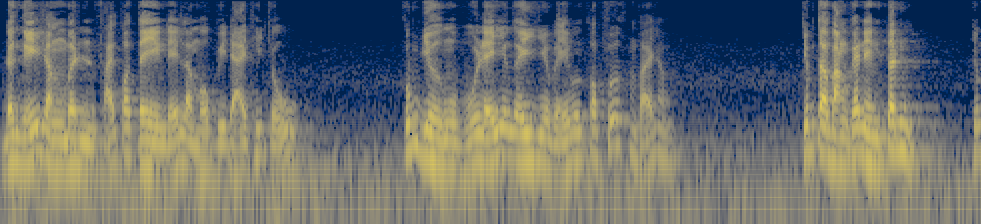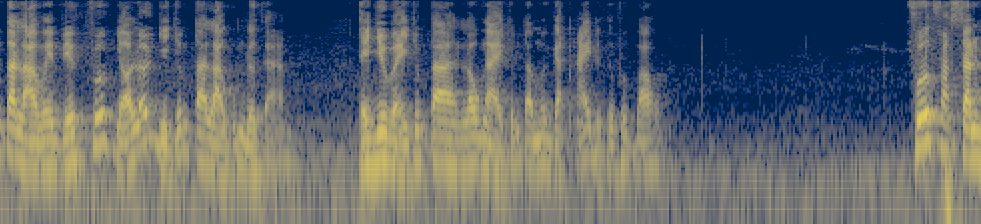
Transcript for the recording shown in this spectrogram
Đừng nghĩ rằng mình phải có tiền để là một vị đại thí chủ. Cúng dường một buổi lễ dân y như vậy mới có phước không phải đâu. Chúng ta bằng cái niềm tin chúng ta làm về việc phước nhỏ lớn gì chúng ta làm cũng được cả. Thì như vậy chúng ta lâu ngày chúng ta mới gặt hái được cái phước báo. Phước phát sanh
